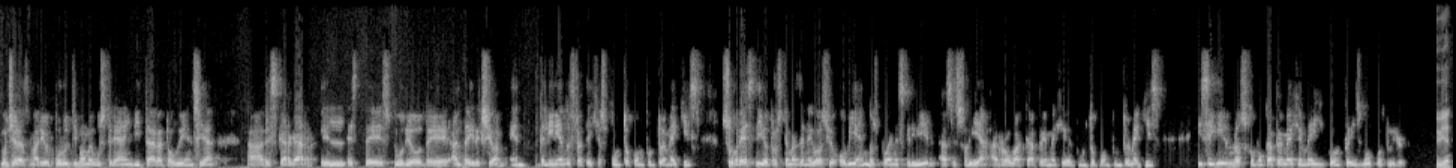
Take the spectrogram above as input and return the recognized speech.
Muchas gracias, Mario. Por último, me gustaría invitar a tu audiencia a descargar el, este estudio de alta dirección en delineandoestrategias.com.mx sobre este y otros temas de negocio o bien nos pueden escribir asesoría arroba kpmg.com.mx y seguirnos como KPMG México en Facebook o Twitter. Muy bien,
